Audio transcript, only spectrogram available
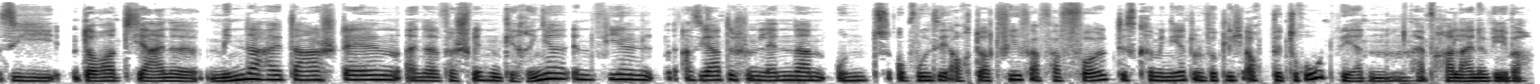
sie dort ja eine Minderheit darstellen, eine verschwindend geringe in vielen asiatischen Ländern und obwohl sie auch dort vielfach verfolgt, diskriminiert und wirklich auch bedroht werden, Herr Fraleine Weber.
